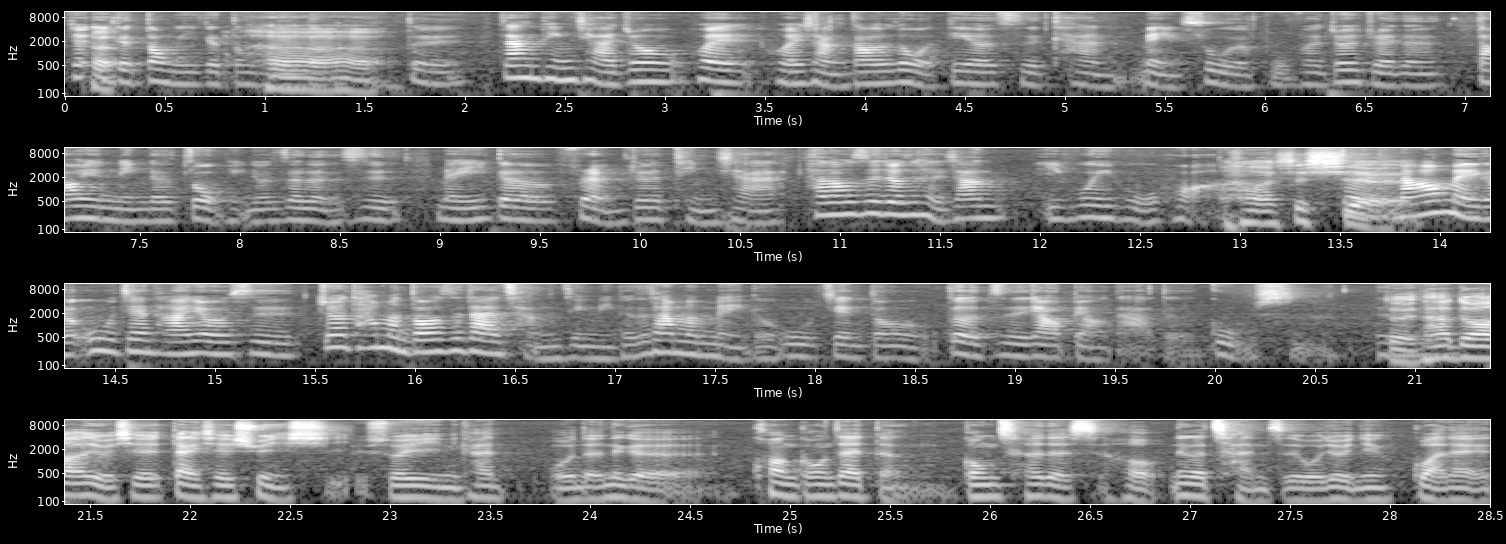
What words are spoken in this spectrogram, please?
就一个洞一个洞一个洞。对，这样听起来就会回想到，就是我第二次看美术的部分，就会觉得导演您的作品就真的是每一个 frame 就是停下来，它都是就是很像一幅一幅画。好，谢谢。然后每个物件它又是，就是他们都是在场景里，可是他们每个物件都有各自要表达的故事。对，他都要有一些带一些讯息，所以你看我的那个矿工在等公车的时候，那个铲子我就已经挂在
